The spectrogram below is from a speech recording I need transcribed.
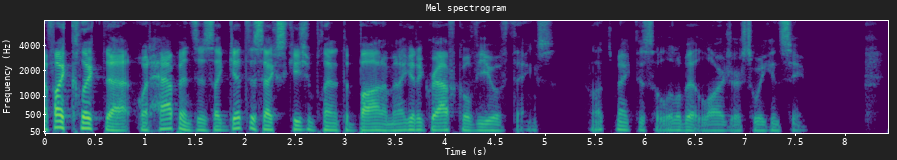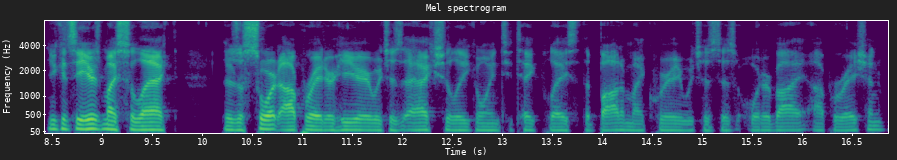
Now, if I click that, what happens is I get this execution plan at the bottom and I get a graphical view of things. Let's make this a little bit larger so we can see. You can see here's my select. There's a sort operator here, which is actually going to take place at the bottom of my query, which is this order by operation.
